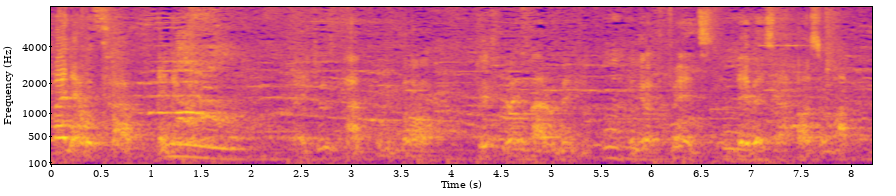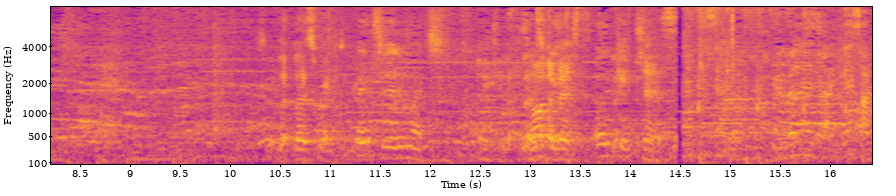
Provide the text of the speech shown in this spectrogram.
Money will come anyway. And to have more if your environment and your friends, neighbors are also happy. So let, let's work together. Thanks very much. Thank you. Let's All the best. Okay. Cheers. So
